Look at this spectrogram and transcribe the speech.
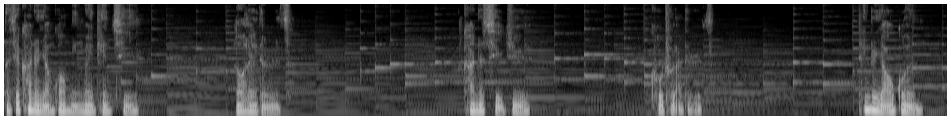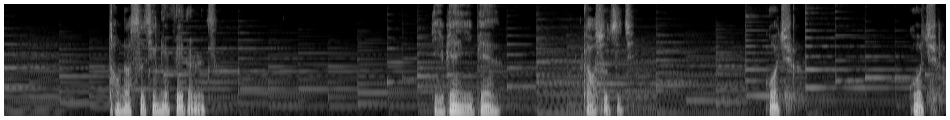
那些看着阳光明媚天气落泪的日子，看着喜剧哭出来的日子，听着摇滚。痛到撕心裂肺的日子，一遍一遍告诉自己：过去了，过去了，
